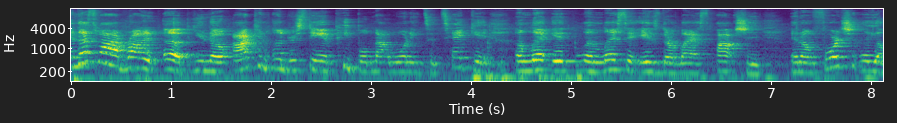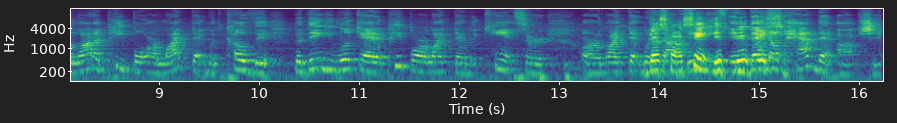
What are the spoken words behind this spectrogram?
and that's why I brought it up. You know, I can understand people not wanting to take it unless it unless it is their last option. And unfortunately, a lot of people are like that with COVID. But then you look at it, people are like that with cancer, or like that with that's diabetes, why I said, if and they was, don't have that option.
